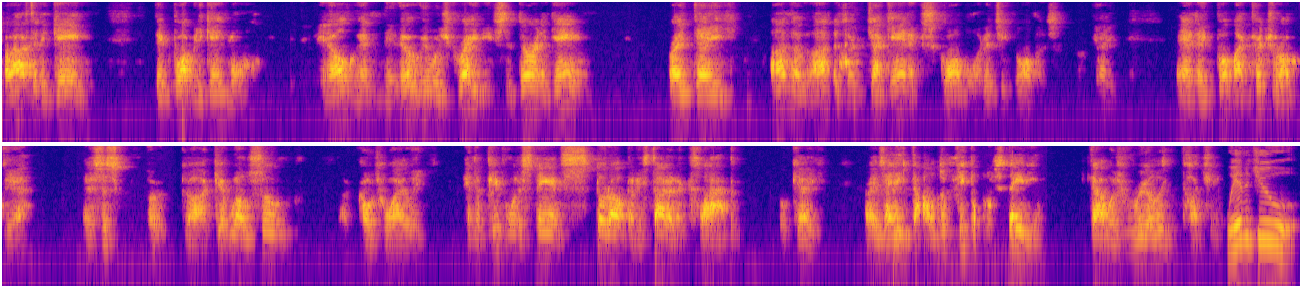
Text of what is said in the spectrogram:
So after the game, they brought me the game ball you know, and it, it was great. He said during the game, right? They on the on the gigantic scoreboard. It's enormous. Okay, and they put my picture up there, and it says uh, uh, "Get well soon, uh, Coach Wylie." And the people in the stands stood up and they started to clap. Okay? There's eighty thousand people in the stadium. That was really touching. Where did you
